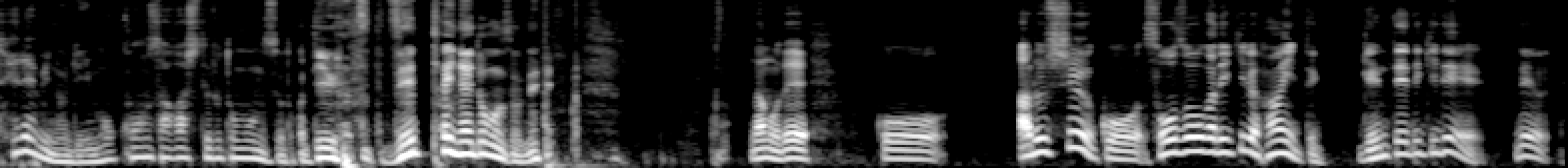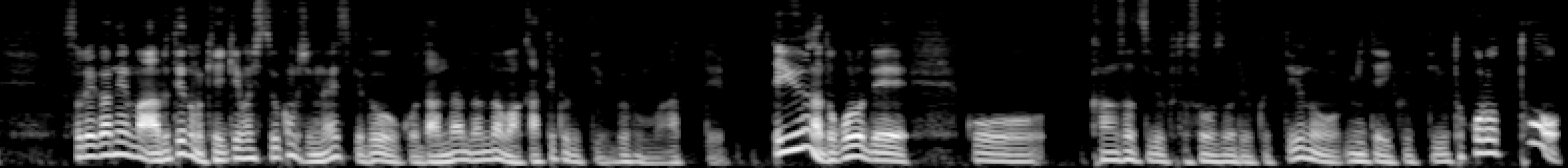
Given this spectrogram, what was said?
テレビのリモコン探してると思うんですよとかっていうやつって絶対いないと思うんですよね。なのでこうある種こう想像ができる範囲って限定的ででそれがね、まあ、ある程度の経験は必要かもしれないですけどこうだんだんだんだん分かってくるっていう部分もあってっていうようなところでこう観察力と想像力っていうのを見ていくっていうところと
